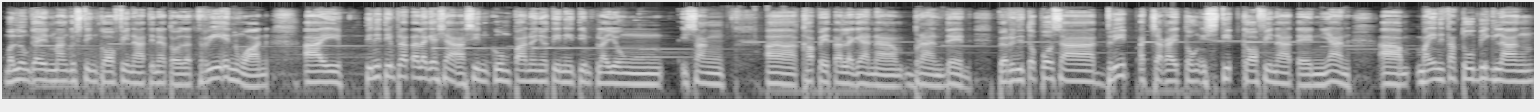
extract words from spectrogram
malunggay and mangosteen coffee natin na to, the 3-in-1 ay tinitimpla talaga siya as in kung paano nyo tinitimpla yung isang uh, kape talaga na branded. Pero dito po sa drip at saka itong steep coffee natin, yan, uh, mainit na tubig lang,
